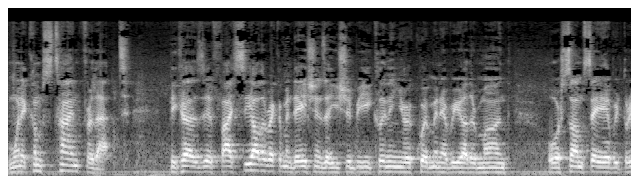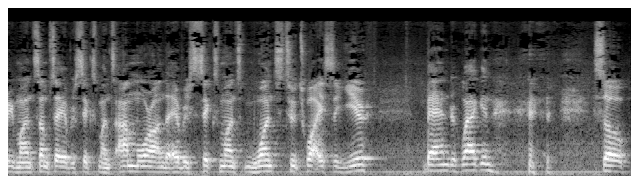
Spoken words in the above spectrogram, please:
when it comes time for that. Because if I see all the recommendations that you should be cleaning your equipment every other month, or some say every three months, some say every six months. I'm more on the every six months, once to twice a year bandwagon. so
